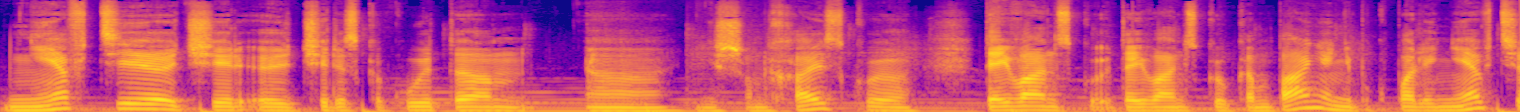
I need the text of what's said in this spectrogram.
нефти чер- через какую-то э, не шанхайскую, тайванскую, тайванскую компанию, они покупали нефть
